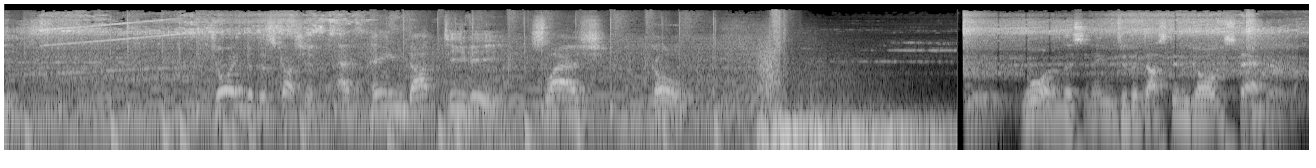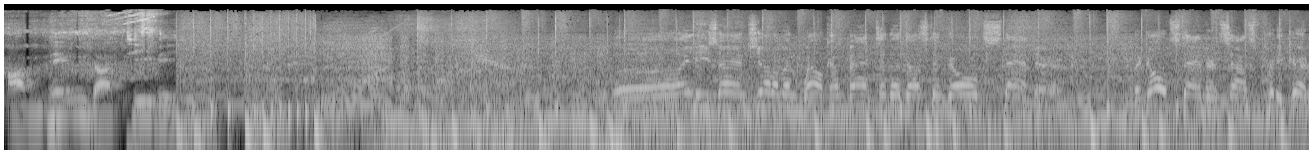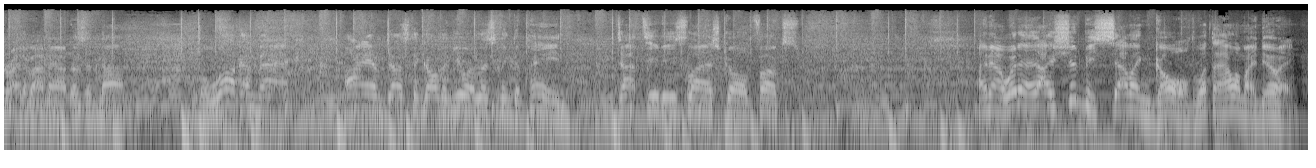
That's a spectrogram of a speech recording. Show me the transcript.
Join the discussion at Paine.tv slash gold. You're listening to the Dustin Gold Standard on Paine.tv. Uh, Ladies and gentlemen, welcome back to the Dustin Gold Standard. The Gold Standard sounds pretty good right about now, does it not? Well, welcome back. I am Dustin Gold, and you are listening to Paine.tv slash gold, folks. I know, what, I should be selling gold. What the hell am I doing?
